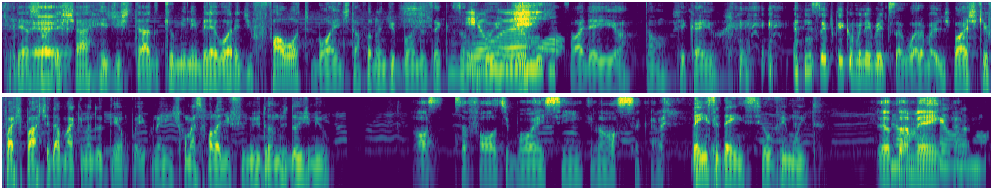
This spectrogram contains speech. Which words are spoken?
Queria só É. deixar registrado que eu me lembrei agora de Fall Out Boy. A gente tá falando de bandas aqui dos anos Eu 2000. amo. Olha aí, ó. Então, fica aí. Eu não sei porque que eu me lembrei disso agora, mas eu acho que faz parte da máquina do tempo aí, quando a gente começa a falar de filmes dos anos 2000. Nossa, Fault Boy, sim. Nossa, cara. Dance Dance, eu vi muito. Eu Nossa, também, eu cara. amo.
